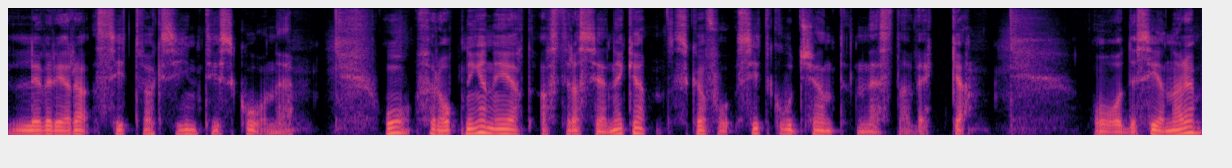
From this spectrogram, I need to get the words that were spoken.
leverera sitt vaccin till Skåne. Och förhoppningen är att AstraZeneca ska få sitt godkänt nästa vecka. Och det senare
